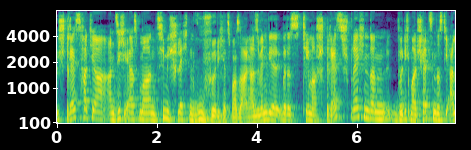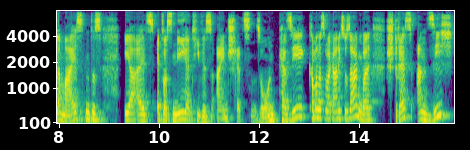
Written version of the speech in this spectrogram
Stress hat ja an sich erstmal einen ziemlich schlechten Ruf, würde ich jetzt mal sagen. Also wenn wir über das Thema Stress sprechen, dann würde ich mal schätzen, dass die allermeisten das eher als etwas Negatives einschätzen. So und per se kann man das aber gar nicht so sagen, weil Stress an sich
